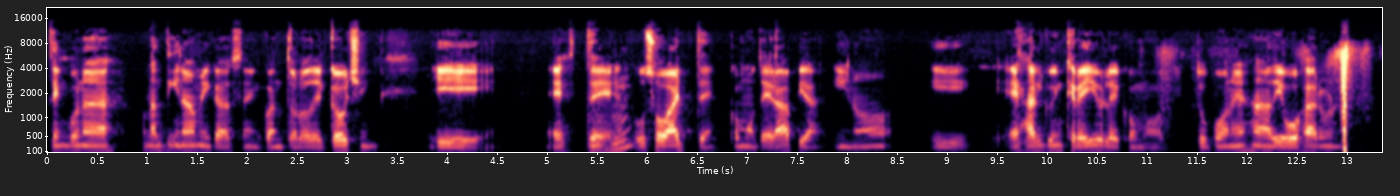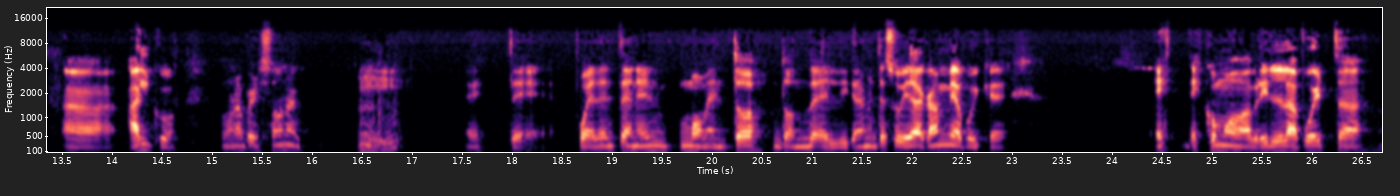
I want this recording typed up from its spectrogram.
tengo unas dinámicas en cuanto a lo del coaching y este uso arte como terapia y no y es algo increíble como tú pones a dibujar un a algo una persona y este pueden tener momentos donde literalmente su vida cambia porque es, es como abrirle la puerta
